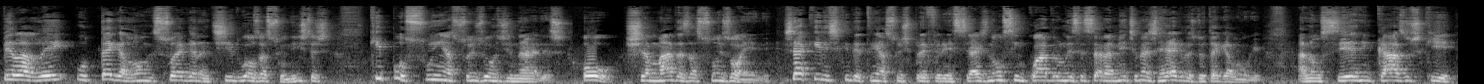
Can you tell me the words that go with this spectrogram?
pela lei, o tag along só é garantido aos acionistas que possuem ações ordinárias ou chamadas ações ON. Já aqueles que detêm ações preferenciais não se enquadram necessariamente nas regras do tag along, a não ser em casos que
